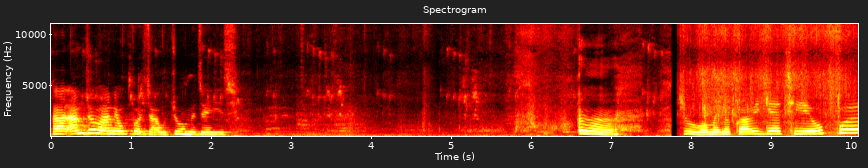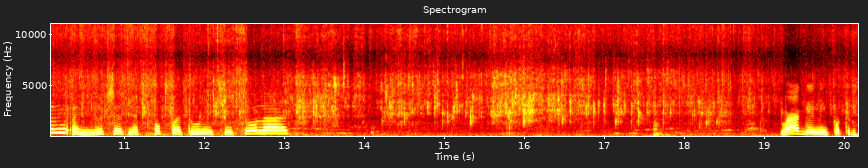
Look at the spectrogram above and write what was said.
હા, આમ જો આને ઉપર જાઉં, જો અમે જઈએ છીએ. જો, અમે લોકો આવી ગયા છીએ ઉપર અને લક્ષરાજના પપ્પા ધોવે છે સોલાર. વાગે નહીં પતરું.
